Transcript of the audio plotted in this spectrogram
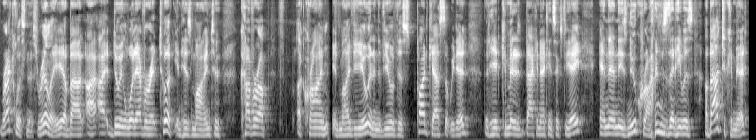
recklessness, really, about I, I, doing whatever it took in his mind to cover up a crime, in my view, and in the view of this podcast that we did, that he had committed back in 1968, and then these new crimes that he was about to commit,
